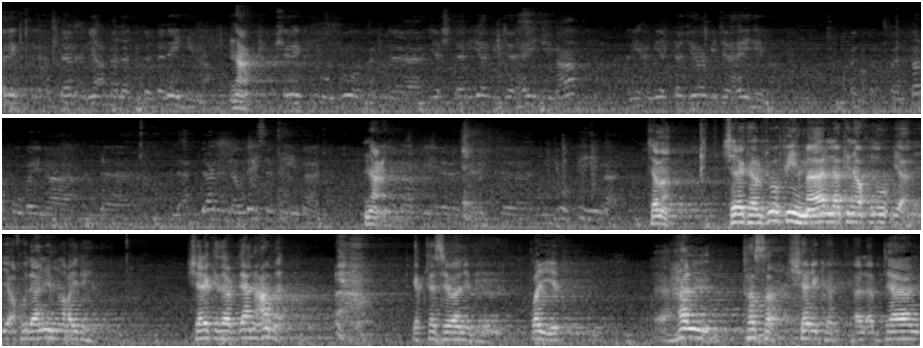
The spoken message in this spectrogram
شريك الابدان ان يعمل ببدنيهما نعم. شريك الوجوه أن يشتري بجاهيهما يعني أن يتجر بجاهيهما. فالف- فالفرق بين ال- الأبدان أنه ليس فيه مال. نعم. إنما في شركه الوجوه فيه مال. تمام. شركة الوجوه فيه مال لكن يأخذ يأخذانه من غيرهم. شركة الأبدان عمل يكتسبان به. طيب. هل تصح شركة الأبدان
